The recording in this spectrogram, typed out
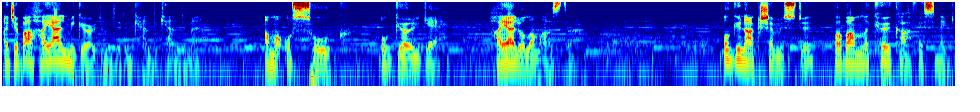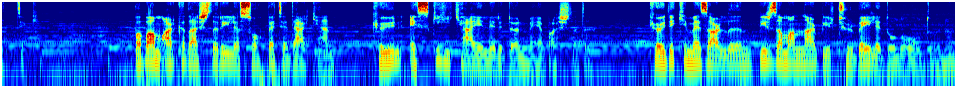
Acaba hayal mi gördüm dedim kendi kendime. Ama o soğuk, o gölge, hayal olamazdı. O gün akşamüstü babamla köy kahvesine gittik. Babam arkadaşlarıyla sohbet ederken köyün eski hikayeleri dönmeye başladı. Köydeki mezarlığın bir zamanlar bir türbeyle dolu olduğunu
